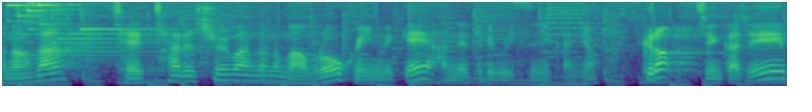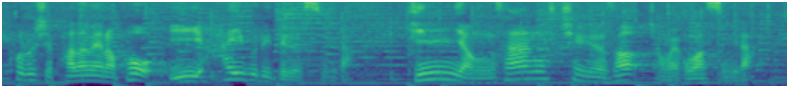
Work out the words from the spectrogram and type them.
저는 항상 제 차를 출고한다는 마음으로 고객님께 안내 드리고 있으니까요. 그럼 지금까지 포르쉐 파나메라 4이 하이브리드였습니다. 긴 영상 시청해주셔서 정말 고맙습니다.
